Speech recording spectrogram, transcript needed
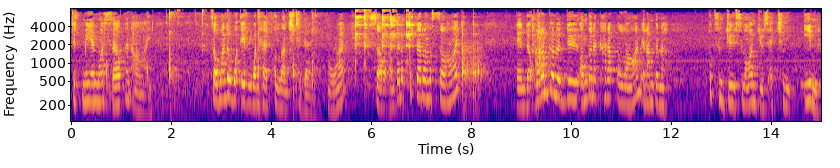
Just me and myself and I. So I wonder what everyone had for lunch today, all right? So I'm gonna put that on the side. And uh, what I'm gonna do, I'm gonna cut up the lime and I'm gonna put some juice, lime juice actually in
